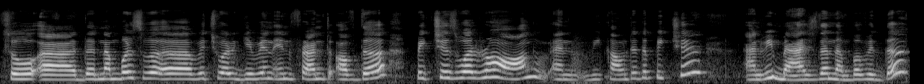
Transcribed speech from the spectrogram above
So uh, the numbers were, uh, which were given in front of the pictures were wrong and we counted the picture and we matched the number with the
